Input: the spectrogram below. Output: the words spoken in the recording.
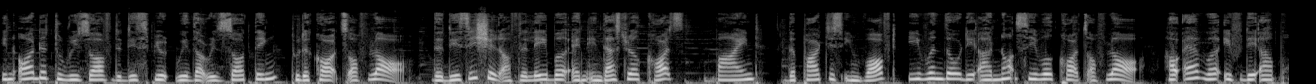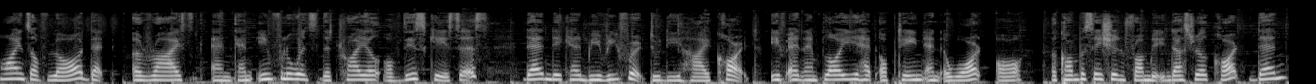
in order to resolve the dispute without resorting to the courts of law. The decision of the labor and industrial courts bind the parties involved even though they are not civil courts of law. However, if there are points of law that arise and can influence the trial of these cases, then they can be referred to the High Court. If an employee had obtained an award or a compensation from the industrial court, then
